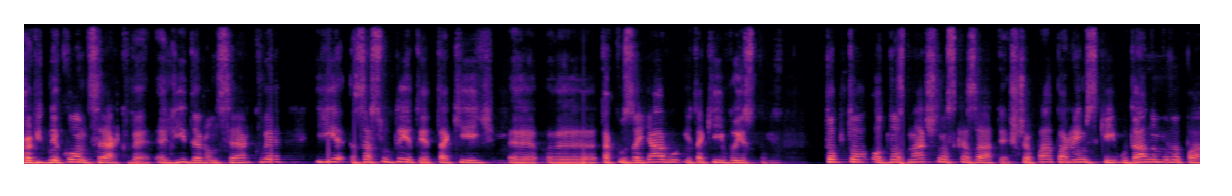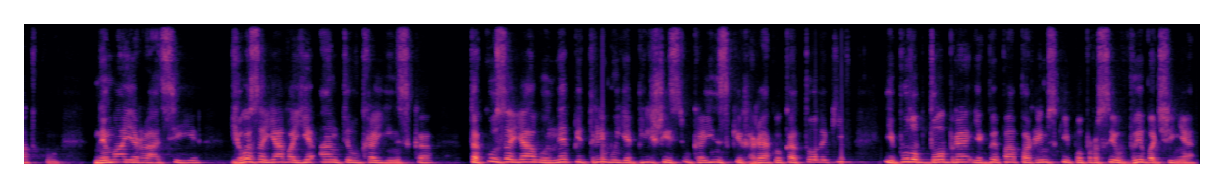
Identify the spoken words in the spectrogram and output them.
провідником церкви, лідером церкви, і засудити такий, е, е, таку заяву і такий виступ. Тобто, однозначно сказати, що папа римський у даному випадку не має рації, його заява є антиукраїнська. Таку заяву не підтримує більшість українських греко-католиків, і було б добре, якби папа римський попросив вибачення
